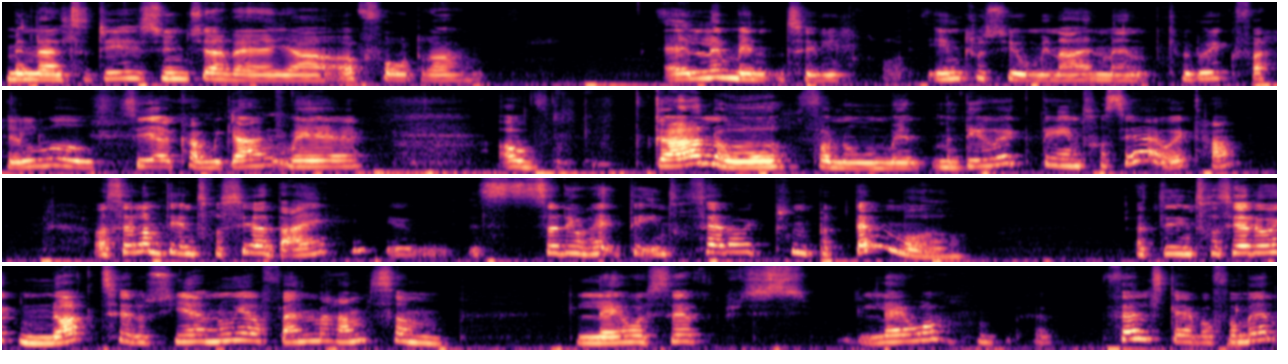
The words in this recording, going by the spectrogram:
Men altså, det synes jeg, at jeg opfordrer alle mænd til, inklusiv min egen mand. Kan du ikke for helvede se at komme i gang med at gøre noget for nogle mænd? Men det, er jo ikke, det interesserer jo ikke ham. Og selvom det interesserer dig, så er det jo, det interesserer dig jo ikke sådan på den måde. Og det interesserer dig jo ikke nok til, at du siger, nu er jeg fandme ham, som laver, selv, laver fællesskaber for mænd.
